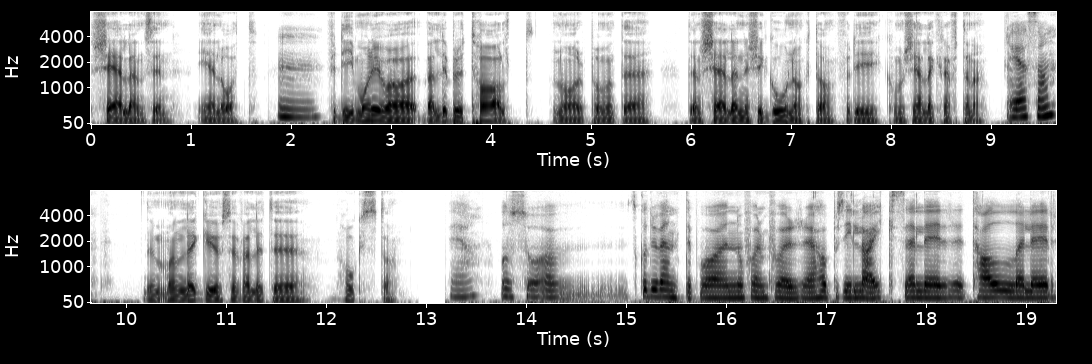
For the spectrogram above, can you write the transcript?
sjelen sin i en låt. Mm. For de må det jo være veldig brutalt når på en måte den sjelen ikke er god nok da, for de kommersielle kreftene. Ja, sant? Det, man legger jo seg veldig til hogst da. Ja. Og så skal du vente på noen form for jeg håper å si likes eller tall eller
